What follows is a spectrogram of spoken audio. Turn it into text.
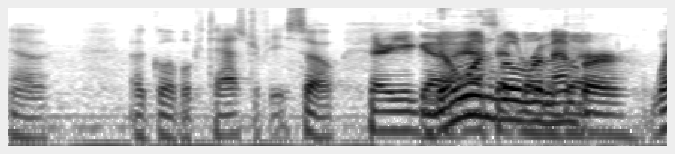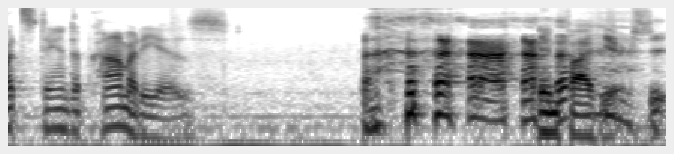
a, a global catastrophe. So There you go. no one will remember what stand-up comedy is. In five years.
